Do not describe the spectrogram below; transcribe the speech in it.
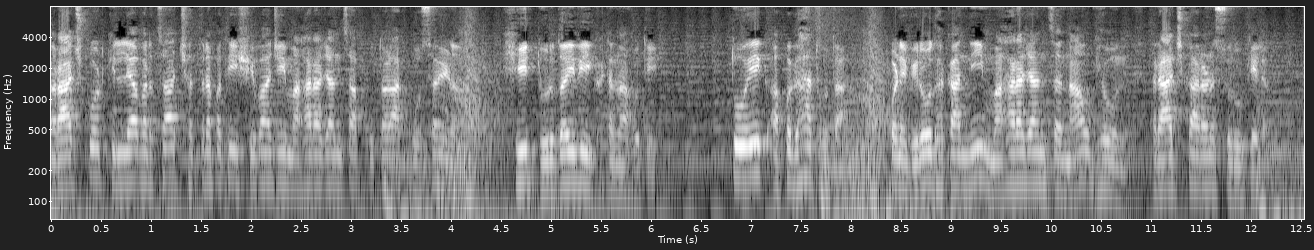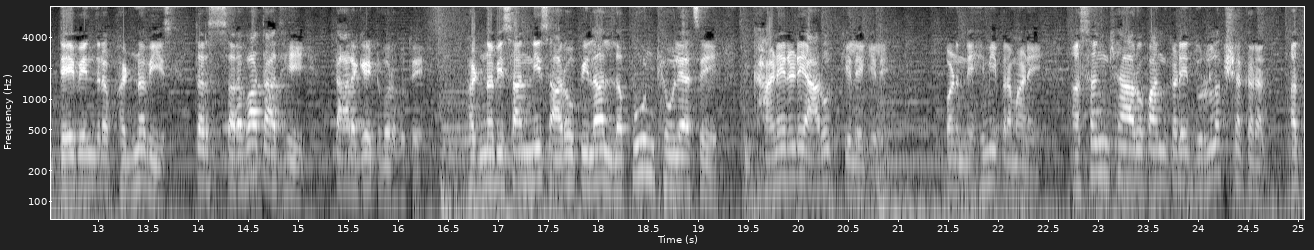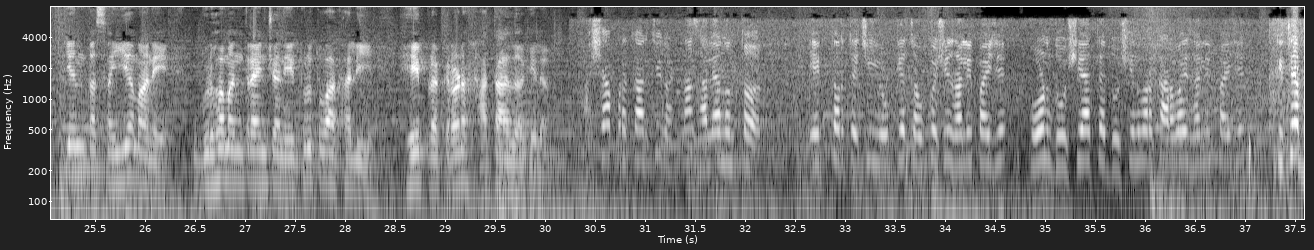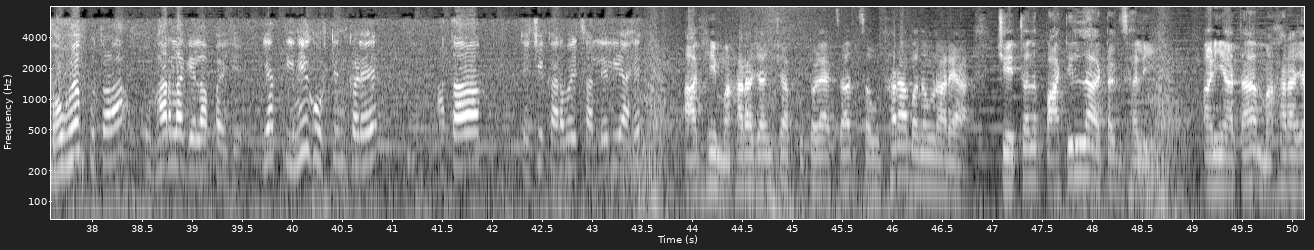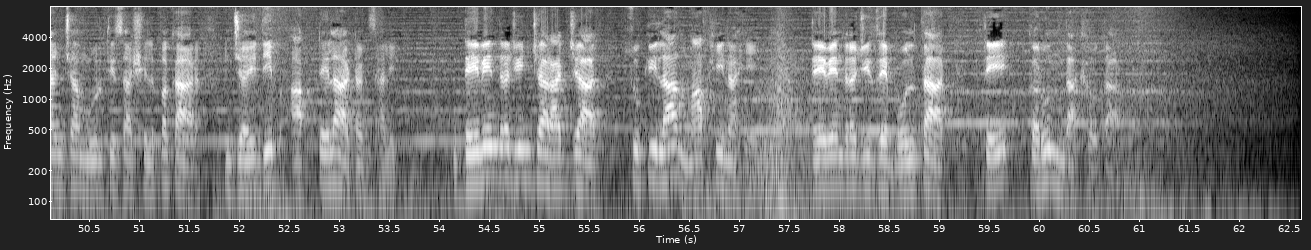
राजकोट किल्ल्यावरचा छत्रपती शिवाजी महाराजांचा पुतळा कोसळणं ही दुर्दैवी घटना होती. तो एक अपघात होता पण विरोधकांनी महाराजांचं नाव घेऊन राजकारण सुरू केलं. देवेंद्र फडणवीस तर सर्वात आधी टार्गेटवर होते. फडणवीसांनीच आरोपीला लपवून ठेवल्याचे घाणेरडे आरोप केले गेले. पण नेहमीप्रमाणे असंख्य आरोपांकडे दुर्लक्ष करत अत्यंत संयमाने गृहमंत्र्यांच्या नेतृत्वाखाली हे प्रकरण हाताळलं गेलं. अशा प्रकारची घटना झाल्यानंतर एकतर त्याची योग्य चौकशी झाली पाहिजे कोण दोषी आहेत त्या दोषींवर कारवाई झाली पाहिजे तिथे भव्य पुतळा उभारला गेला पाहिजे. या तिन्ही गोष्टींकडे आता त्याची कारवाई चाललेली आहे. आधी महाराजांच्या पुतळ्याचा चौथरा बनवणाऱ्या चेतन पाटीलला अटक झाली. आणि आता महाराजांच्या मूर्तीचा शिल्पकार जयदीप आपटेला अटक झाली. देवेंद्रजींच्या राज्यात चुकीला माफी नाही. देवेंद्रजी जे बोलतात ते करून दाखवतात.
